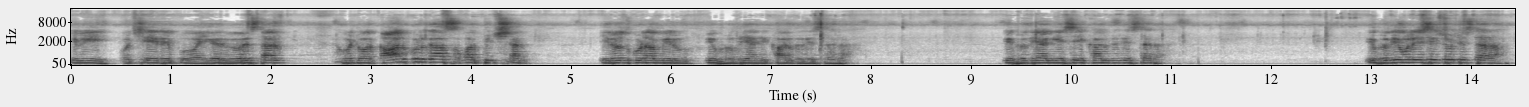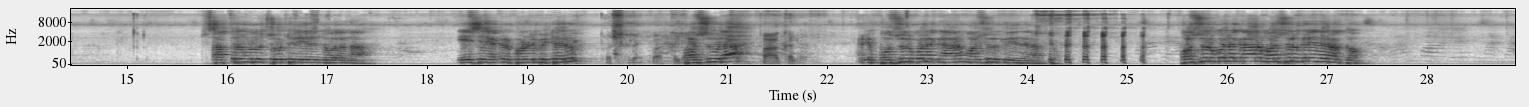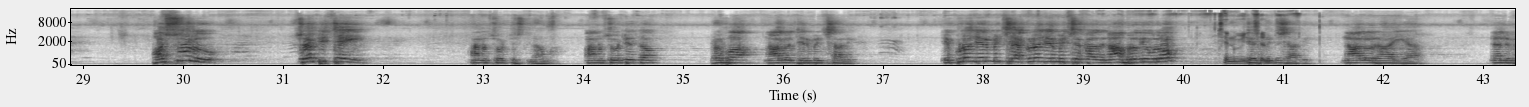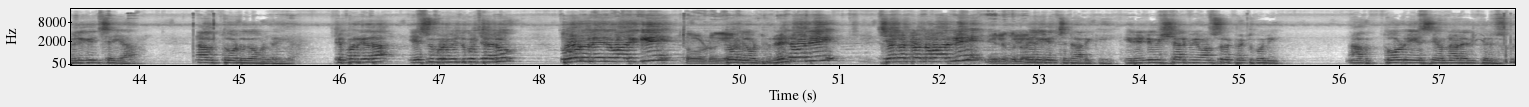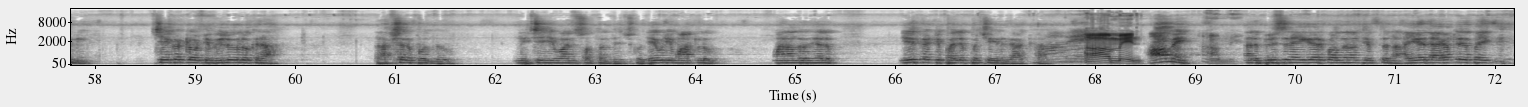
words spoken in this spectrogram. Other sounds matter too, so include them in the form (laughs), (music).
ఇవి వచ్చే రేపు అయ్యగారు వివరిస్తారు. కాబట్టి వారు కానుకలుగా సమర్పించారు. ఈరోజు కూడా మీరు మీ హృదయాన్ని కానుకగిస్తారా? మీ హృదయాన్ని వేసి కానుకగిస్తారా? మీ హృదయంలో వేసే చోటిస్తారా సత్రంలో చోటు లేనందువలన ఏసీ ఎక్కడ పనులు పెట్టారు? పశువుల పాకలు. పశువుల పాకలు. అంటే పశువులు కొన్న జ్ఞానం మనుషులకు లేదని అర్థం. (laughs) పశువులు కొన్న జ్ఞానం మనుషులకు లేదని అర్థం. పశువులు చోటిచ్చాయి మనం చోటిస్తున్నామా? మనం చోటిద్దాం. ప్రభా నాలో జన్మించాలి. ఎప్పుడో జన్మించి ఎక్కడో జన్మించే కాదు నా హృదయంలో జన్మించాలి. నాలో రాయ్యా నన్ను వెలిగించయ్యా నాకు తోడుగా ఉండయ్యా. చెప్పాను కదా యేసు ప్రభు ఎందుకు వచ్చాడు? తోడు లేని వారికి ఉంటాడు. రెండవది చీకట్లో ఉన్న వారిని వెలిగించడానికి. ఈ రెండు విషయాలు మీ మనసులో పెట్టుకొని నాకు తోడు వేసి ఉన్నాడని తెలుసుకుని చీకట్లో ఉంటే వెలుగులోకి రా. రక్షణ పొందు. నిత్య జీవాన్ని స్వతం తెచ్చుకో. దేవుడి మాటలు మనందరూ నీరు కట్టి పల్లెప్పు చేయను గాక ఆమెన్. ఆమె ఆమెన్. నన్ను పిలిచిన అయ్యగారికి వందనాలు చెప్తున్నా. అయ్యగారు లేగట్లేదు పైకి.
